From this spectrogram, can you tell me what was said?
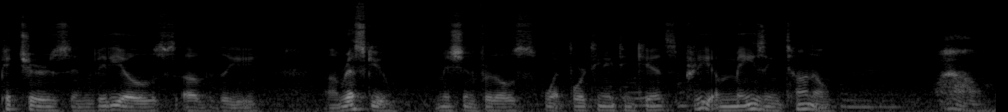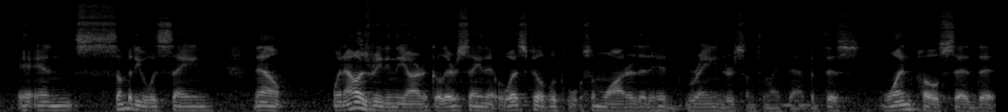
pictures and videos of the uh, rescue mission for those, what, 14, 18 kids? Pretty amazing tunnel. Wow. And somebody was saying, now, when I was reading the article, they're saying that it was filled with some water, that it had rained or something like that. But this one post said that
